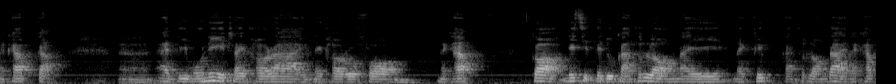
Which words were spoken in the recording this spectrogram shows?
นะครับกับแอนติโมนีไตรคลอไรด์ในคลอโรฟอร์ม นะครับ ก็นิสิตไปดูการทดลองในในคลิปการทดลองได้นะครับ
